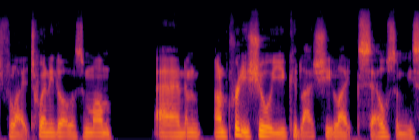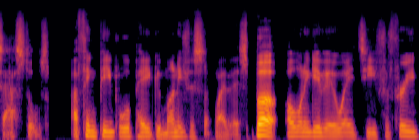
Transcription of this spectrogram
for like $20 a month. And I'm, I'm pretty sure you could actually like sell some of these SaaS tools. I think people will pay good money for stuff like this, but I want to give it away to you for free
